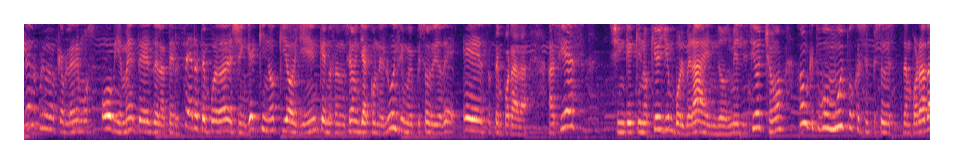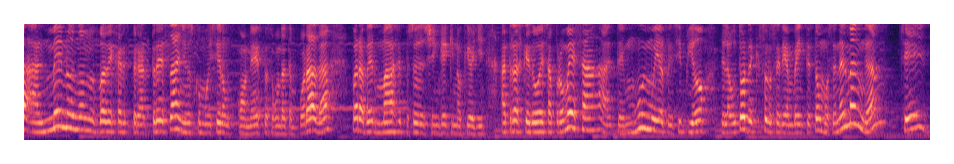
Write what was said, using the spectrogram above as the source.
De lo primero que hablaremos obviamente es de la tercera temporada de Shingeki no Kyojin que nos anunciaron ya con el último episodio de esta temporada. Así es, Shingeki no Kyojin volverá en 2018, aunque tuvo muy pocos episodios esta temporada, al menos no nos va a dejar esperar 3 años como hicieron con esta segunda temporada para ver más episodios de Shingeki no Kyojin. Atrás quedó esa promesa de muy muy al principio del autor de que solo serían 20 tomos en el manga. Sí,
